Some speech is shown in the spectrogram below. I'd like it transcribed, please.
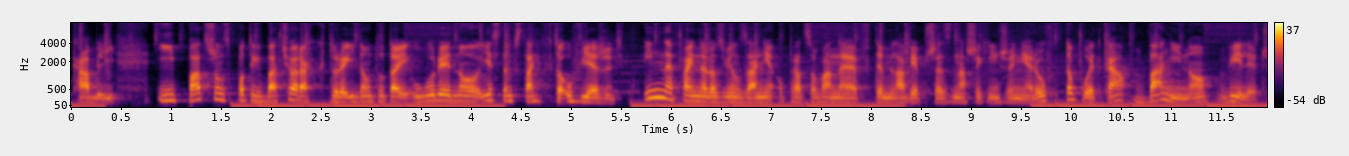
kabli i patrząc po tych baciorach, które idą tutaj u góry, no jestem w stanie w to uwierzyć. Inne fajne rozwiązanie opracowane w tym labie przez naszych inżynierów to płytka Banino Village.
